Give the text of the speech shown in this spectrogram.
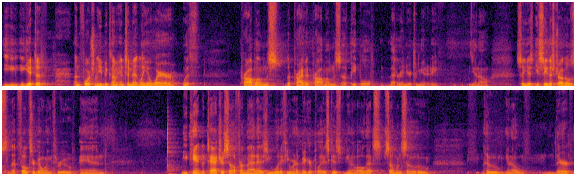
you, you get to, unfortunately, you become intimately aware with problems, the private problems of people that are in your community. You know, so you you see the struggles that folks are going through, and you can't detach yourself from that as you would if you were in a bigger place because you know oh that's so and so who who you know their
